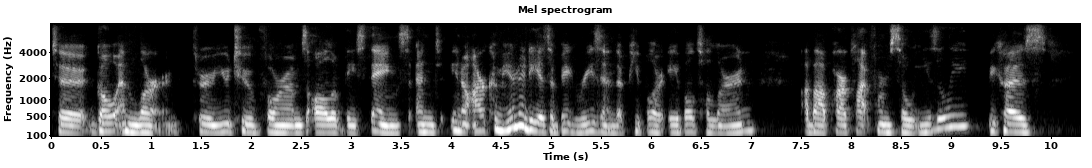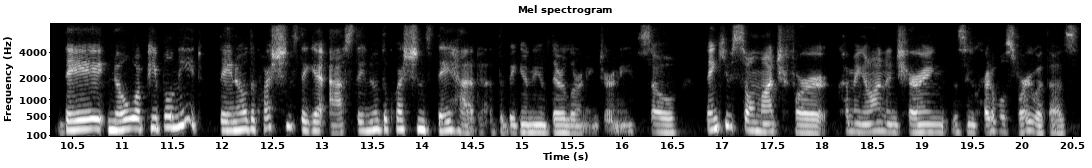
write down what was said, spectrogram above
to go and learn through YouTube forums, all of these things. And you know, our community is a big reason that people are able to learn about Power Platform so easily because they know what people need. They know the questions they get asked. They know the questions they had at the beginning of their learning journey. So thank you so much for coming on and sharing this incredible story with us.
